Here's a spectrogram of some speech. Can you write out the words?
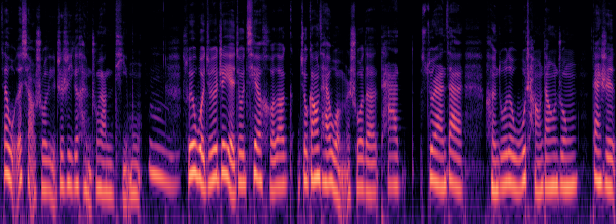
在我的小说里，这是一个很重要的题目，嗯，所以我觉得这也就切合了，就刚才我们说的，他虽然在很多的无常当中，但是。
